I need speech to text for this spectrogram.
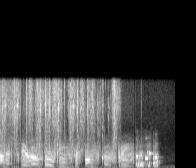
Planet Zero, response code 3.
